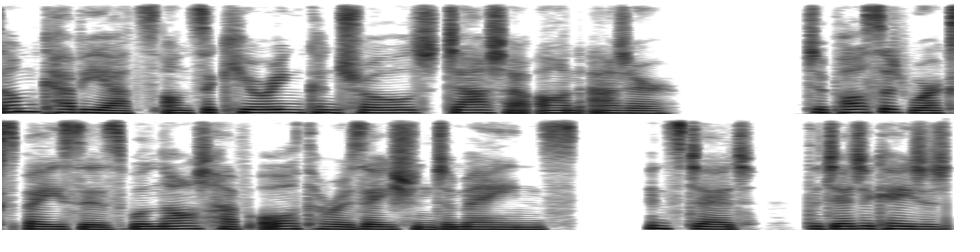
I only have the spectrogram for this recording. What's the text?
Some caveats on securing controlled data on Azure. Deposit workspaces will not have authorization domains. Instead, the dedicated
